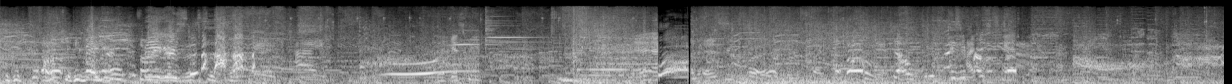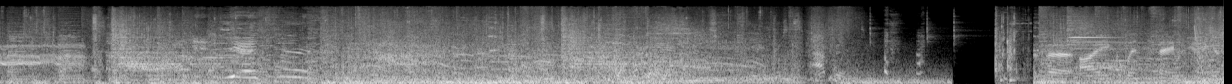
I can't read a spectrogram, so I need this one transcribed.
Fingers. This is It gets me. I just can't. Yes, sir! the eye glint uh, thing his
